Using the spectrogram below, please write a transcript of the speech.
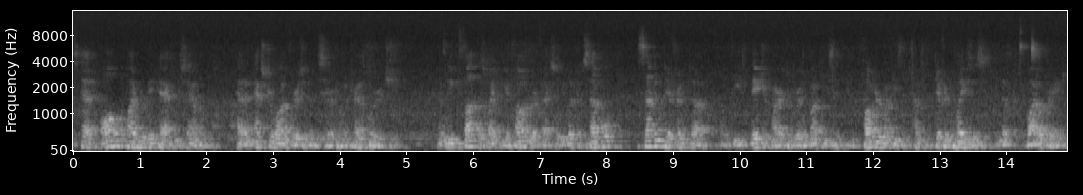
Instead, all the Barbary macaques we sampled had an extra long version of the serotonin transporter gene. And we thought this might be a founder effect, so we looked at several, seven different uh, of these nature parts where the monkeys, founder monkeys had come from different places in the wild range.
